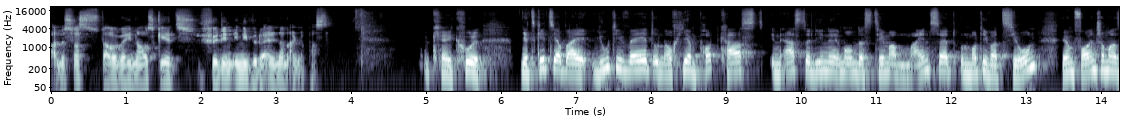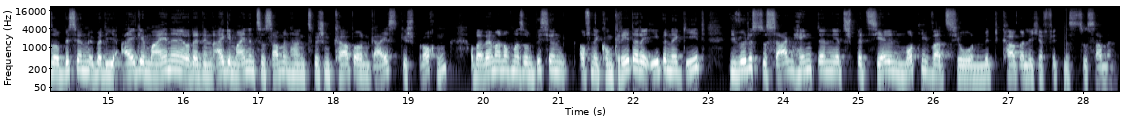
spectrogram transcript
alles, was darüber hinausgeht, für den individuellen dann angepasst. Okay, cool. Jetzt geht es ja bei Utivate und auch hier im Podcast in erster Linie immer um das Thema Mindset und Motivation. Wir haben vorhin schon mal so ein bisschen über die allgemeine oder den allgemeinen Zusammenhang zwischen Körper und Geist gesprochen. Aber wenn man noch mal so ein bisschen auf eine konkretere Ebene geht, wie würdest du sagen, hängt denn jetzt speziell Motivation mit körperlicher Fitness zusammen?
